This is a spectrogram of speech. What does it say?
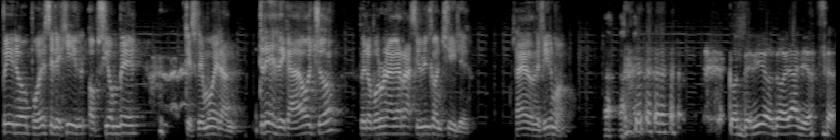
Pero podés elegir opción B, que se mueran tres de cada ocho, pero por una guerra civil con Chile. ¿Sabes dónde firmo? Contenido todo el año. o sea,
